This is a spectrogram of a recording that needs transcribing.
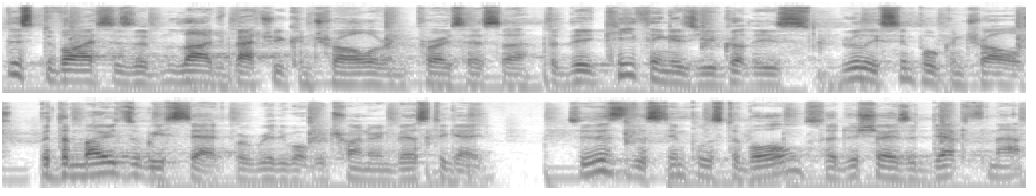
This device is a large battery controller and processor, but the key thing is you've got these really simple controls, but the modes that we set were really what we're trying to investigate. So this is the simplest of all, so it just shows a depth map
